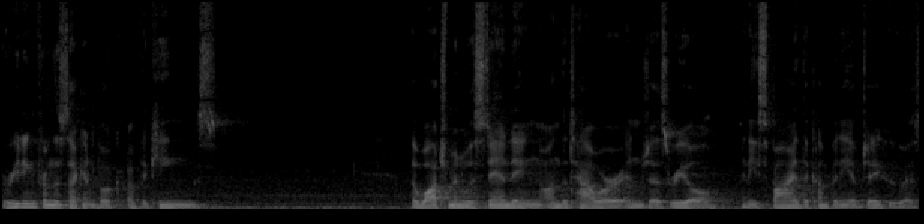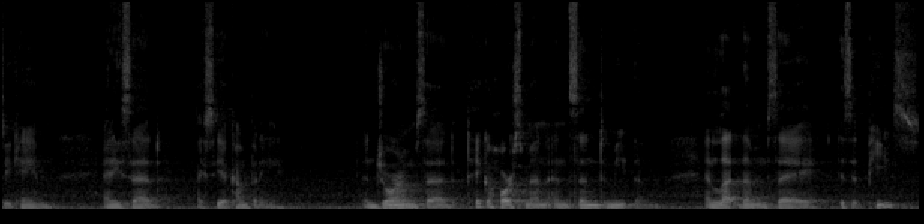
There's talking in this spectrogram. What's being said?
Reading from the second book of the Kings. The watchman was standing on the tower in Jezreel, and he spied the company of Jehu as he came. And he said, I see a company. And Joram said, Take a horseman and send to meet them, and let them say, Is it peace?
